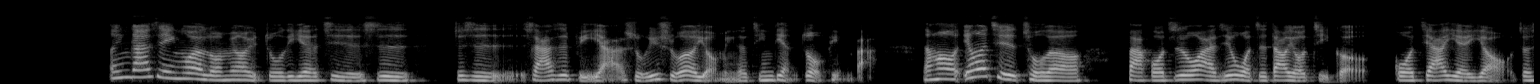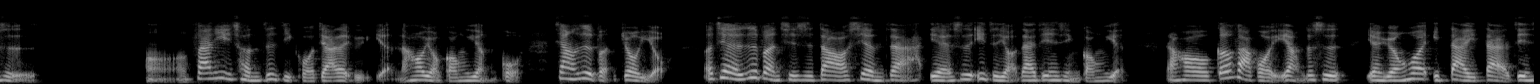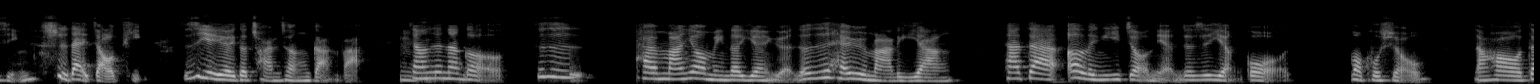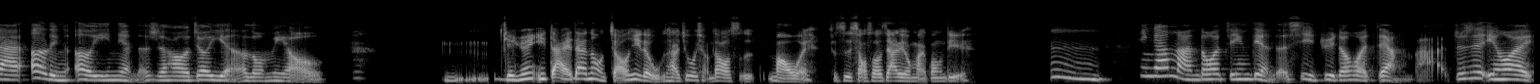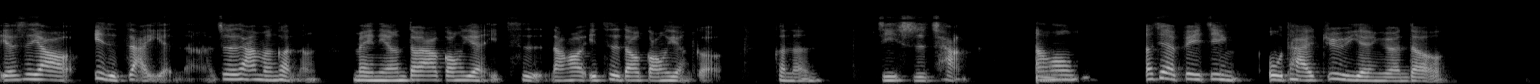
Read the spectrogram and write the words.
应该是因为《罗密欧与朱丽叶》其实是就是莎士比亚数一数二有名的经典作品吧。然后，因为其实除了法国之外，其实我知道有几个国家也有，就是呃翻译成自己国家的语言，然后有公演过。像日本就有，而且日本其实到现在也是一直有在进行公演。然后跟法国一样，就是演员会一代一代进行世代交替，就是也有一个传承感吧。像是那个就是还蛮有名的演员，就是黑羽玛丽扬，他在二零一九年就是演过莫库修，然后在二零二一年的时候就演了罗密欧。嗯，演员一代一代那种交替的舞台，就会想到是猫诶，就是小时候家里有买光碟。嗯，应该蛮多经典的戏剧都会这样吧，就是因为也是要一直在演啊，就是他们可能每年都要公演一次，然后一次都公演个可能几十场，然后而且毕竟舞台剧演员的，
